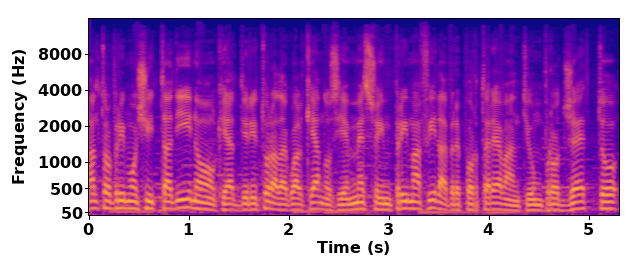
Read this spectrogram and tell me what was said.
Altro primo cittadino che addirittura da qualche anno si è messo in prima fila per portare avanti un progetto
